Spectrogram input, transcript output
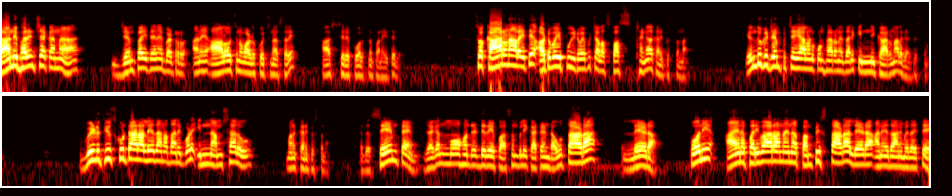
దాన్ని భరించే కన్నా జంప్ అయితేనే బెటర్ అనే ఆలోచన వాళ్ళకు వచ్చినా సరే ఆశ్చర్యపోవాల్సిన పని అయితే లేదు. సో కారణాలైతే అటువైపు ఇటువైపు చాలా స్పష్టంగా కనిపిస్తున్నాయి. ఎందుకు జంప్ చేయాలనుకుంటున్నారనే దానికి ఇన్ని కారణాలు కనిపిస్తున్నాయి. వీళ్ళు తీసుకుంటారా లేదా అన్న దానికి కూడా ఇన్ని అంశాలు మనకు కనిపిస్తున్నాయి. At the same time Jaganmohan Reddy రేపు అసెంబ్లీకి అటెండ్ అవుతాడా లేడా? పోనీ ఆయన పరివారాన్నైనా పంపిస్తాడా లేడా అనే దాని మీద అయితే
